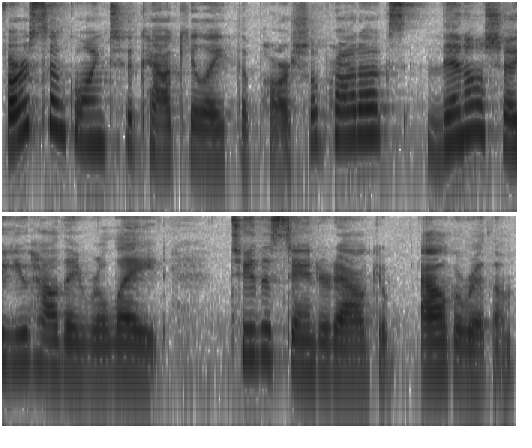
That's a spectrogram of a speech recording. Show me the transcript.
First I'm going to calculate the partial products, then I'll show you how they relate to the standard alg algorithm.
